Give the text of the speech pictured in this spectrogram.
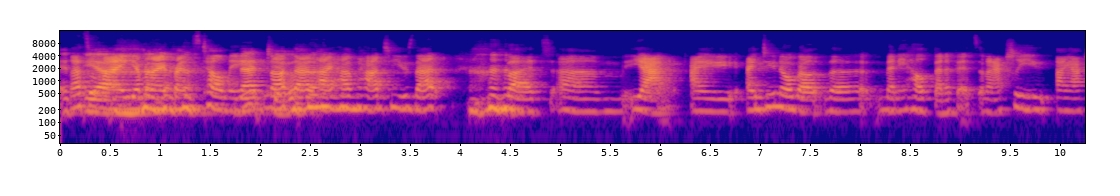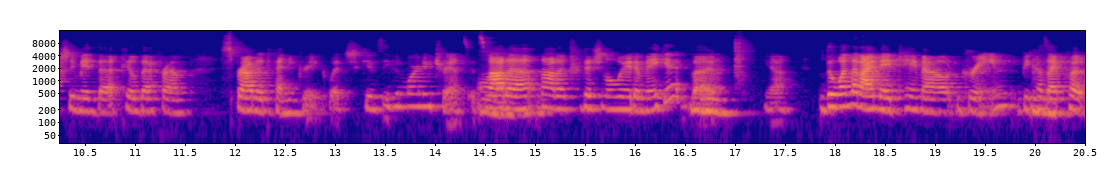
It, that's yeah. what my Yemeni friends tell me. that Not that I have had to use that. but um, yeah, I I do know about the many health benefits, and I actually I actually made the chilbe from sprouted fenugreek, which gives even more nutrients. It's wow. not a not a traditional way to make it, but mm-hmm. yeah. The one that I made came out green because mm-hmm. I put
